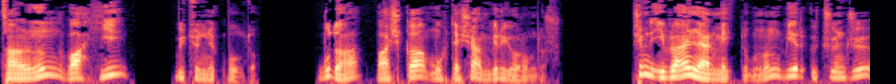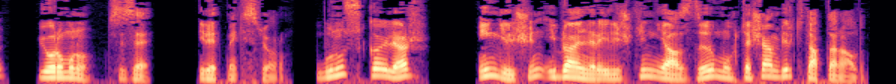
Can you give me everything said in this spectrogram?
Tanrı'nın vahyi bütünlük buldu. Bu da başka muhteşem bir yorumdur. Şimdi İbraniler mektubunun bir üçüncü yorumunu size iletmek istiyorum. Bunu Schuyler İngiliz'in İbranilere ilişkin yazdığı muhteşem bir kitaptan aldım.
